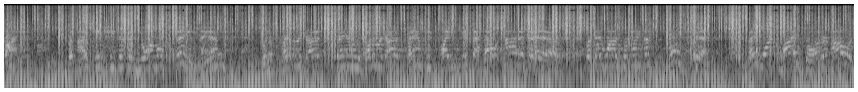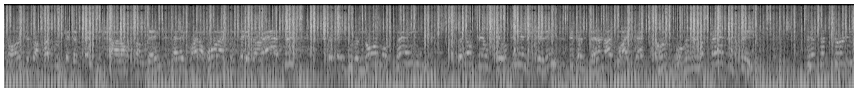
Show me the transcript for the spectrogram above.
buy it. But I think she did the normal thing, man. When the president got it, bam, the governor got it, bam, she's fighting to get the hell out of there. But they want us to believe this bullshit. They want my daughter, our daughter, if the husbands get their faces shot off someday, and they try to haul out to save their asses, but they do the normal thing, then they'll feel guilty and shitty because they're not like that good woman in the fantasy. It's a dirty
